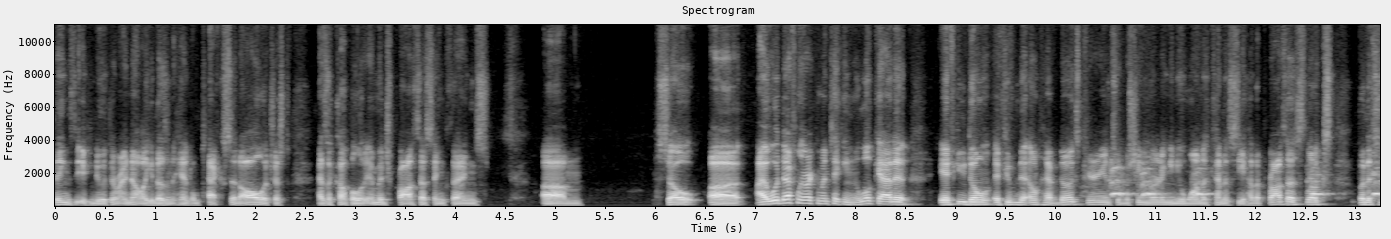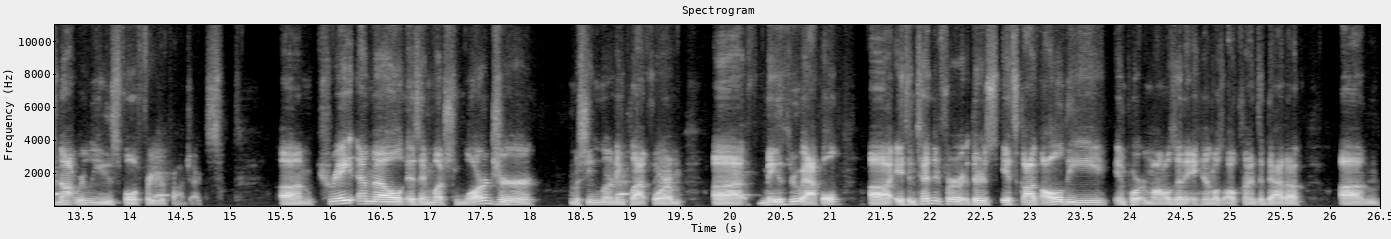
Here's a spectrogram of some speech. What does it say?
things that you can do with it right now. Like it doesn't handle text at all. It just has a couple of image processing things. Um, so uh, I would definitely recommend taking a look at it if you don't if you don't have no experience with machine learning and you want to kind of see how the process looks, but it's not really useful for your projects. Um, Create ML is a much larger machine learning platform uh, made through Apple. Uh, it's intended for there's it's got all the important models in it. It handles all kinds of data. Um,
